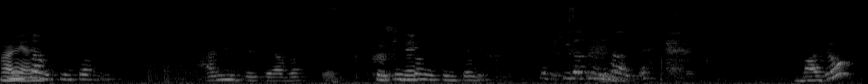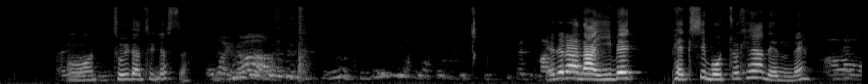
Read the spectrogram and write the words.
아니야 중점이 중점이 아닐 때 내가 봤을 때. 그렇긴 해. 중점이 중점이 귀가 좀 이상한데. 맞아? 아닌 것어 같은데? 둘다 틀렸어 오 마이 갓. 이거 얘들아 나 200, 115쪽 해야 되는데 아우.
